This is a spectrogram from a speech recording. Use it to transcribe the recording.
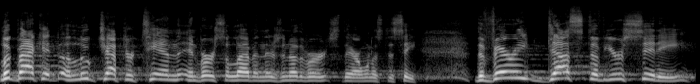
Look back at uh, Luke chapter 10 and verse 11. There's another verse there I want us to see. The very dust of your city,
